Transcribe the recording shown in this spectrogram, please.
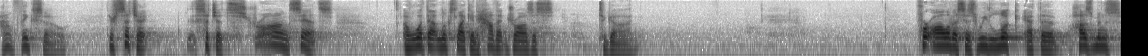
I don't think so. There's such a, such a strong sense of what that looks like and how that draws us to God. for all of us as we look at the husband's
